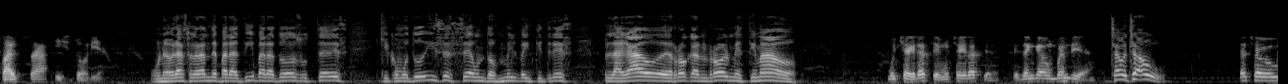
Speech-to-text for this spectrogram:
Falsa Historia. Un abrazo grande para ti, para todos ustedes, que como tú dices sea un 2023 plagado de rock and roll, mi estimado. Muchas gracias, muchas gracias. Que tengan un buen día. Chau, chau. Chau, chau.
